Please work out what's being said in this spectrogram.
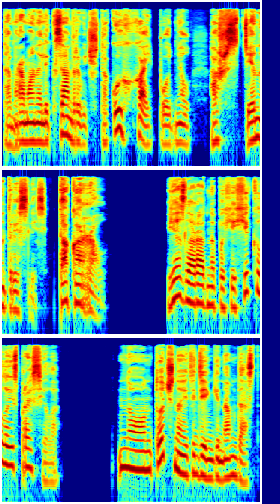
Там Роман Александрович такой хай поднял, аж стены тряслись, так орал». Я злорадно похихикала и спросила. «Но он точно эти деньги нам даст?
